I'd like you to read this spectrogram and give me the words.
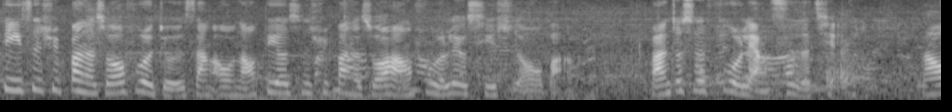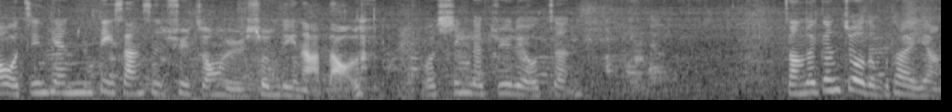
第一次去办的时候付了九十三欧，然后第二次去办的时候好像付了六七十欧吧，反正就是付了两次的钱。然后我今天第三次去，终于顺利拿到了 我新的居留证，长得跟旧的不太一样，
